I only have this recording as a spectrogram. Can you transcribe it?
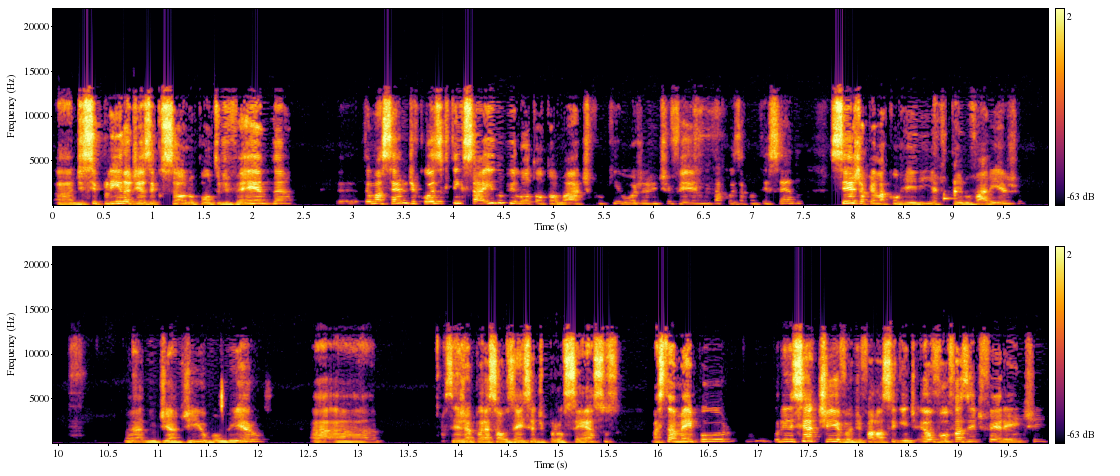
a disciplina de execução no ponto de venda. Tem uma série de coisas que tem que sair do piloto automático, que hoje a gente vê muita coisa acontecendo, seja pela correria que tem no varejo, né, do dia a dia, o bombeiro, a, a, seja por essa ausência de processos, mas também por, por iniciativa, de falar o seguinte: eu vou fazer diferente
